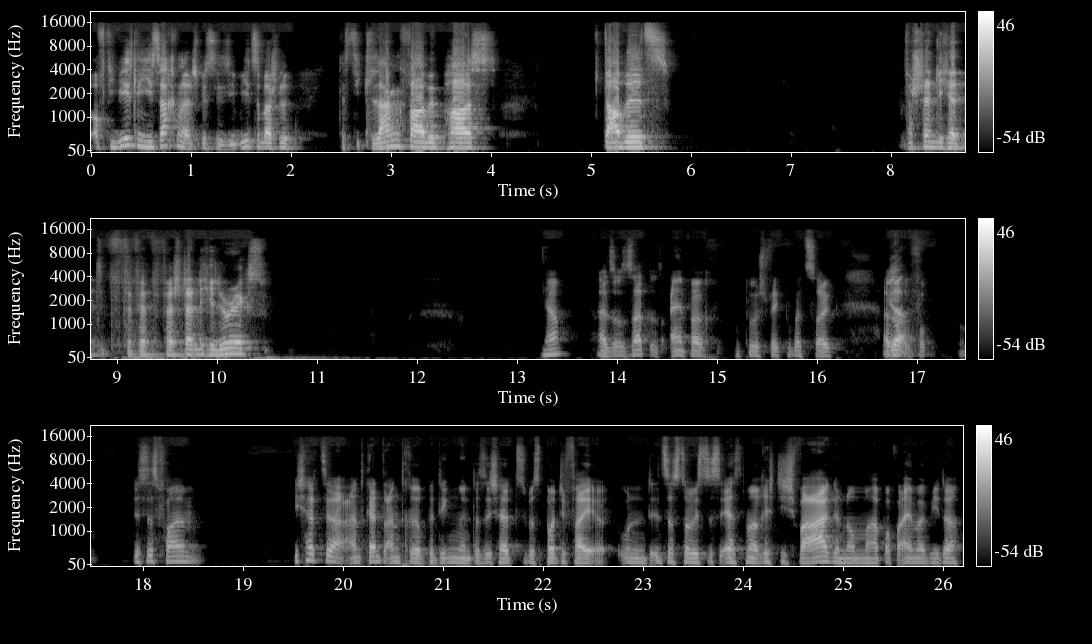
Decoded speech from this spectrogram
auf die wesentlichen Sachen halt spezialisiert, wie zum Beispiel, dass die Klangfarbe passt, Doubles, verständliche, ver, ver, verständliche Lyrics. Ja, also es hat uns einfach durchweg überzeugt. Also ja. ist es vor allem ich hatte ja ganz andere Bedingungen, dass ich halt über Spotify und Insta-Stories das erste Mal richtig wahrgenommen habe, auf einmal wieder.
